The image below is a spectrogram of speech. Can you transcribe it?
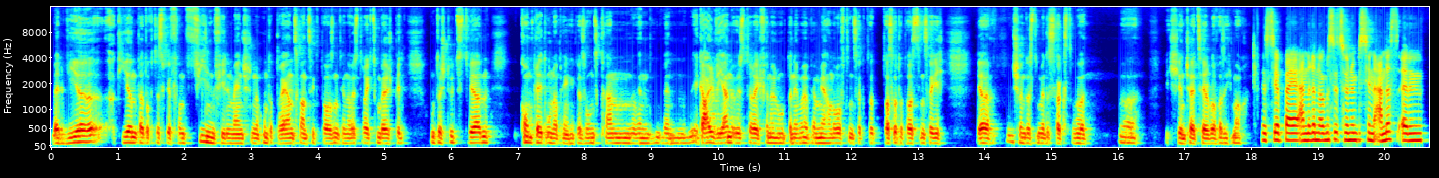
weil wir agieren dadurch, dass wir von vielen, vielen Menschen, 123.000 in Österreich zum Beispiel, unterstützt werden, komplett unabhängig. Also uns kann, wenn, wenn egal wer in Österreich für einen Unternehmer bei mir anruft und sagt das oder das, dann sage ich, ja, schön, dass du mir das sagst, aber äh, ich entscheide selber, was ich mache. Das ist ja bei anderen Organisationen ein bisschen anders. Ähm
